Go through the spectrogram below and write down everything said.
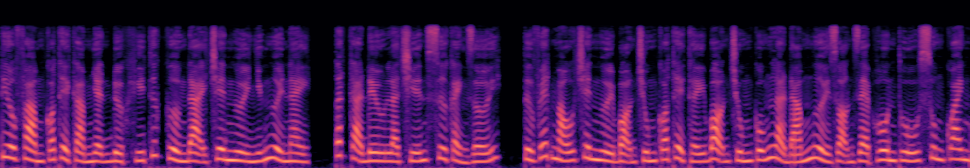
Tiêu phàm có thể cảm nhận được khí thức cường đại trên người những người này, tất cả đều là chiến sư cảnh giới, từ vết máu trên người bọn chúng có thể thấy bọn chúng cũng là đám người dọn dẹp hôn thú xung quanh.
